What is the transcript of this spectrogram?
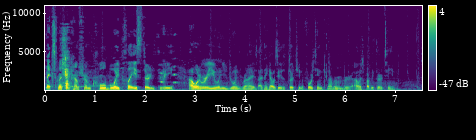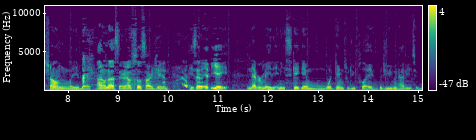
Next question comes from Cool Boy Plays 33. How old were you when you joined Rise? I think I was either 13 or 14, can I remember? I was probably 13. Sean Labor. I don't know, sir. I'm so sorry, Jaden. He said, if EA never made any skate game, what games would you play? Would you even have YouTube?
